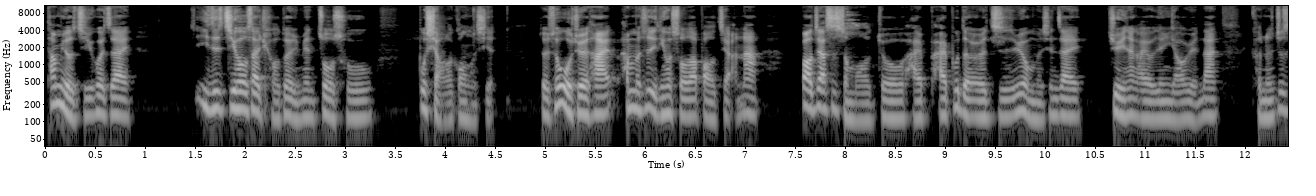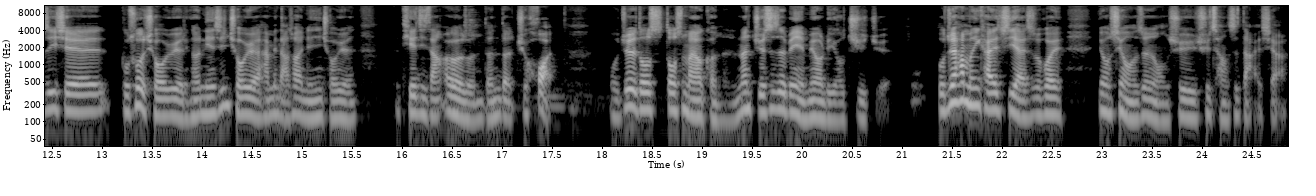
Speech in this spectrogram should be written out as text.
他们有机会在。一支季后赛球队里面做出不小的贡献，对，所以我觉得他他们是一定会收到报价。那报价是什么，就还还不得而知，因为我们现在距离那个还有点遥远。但可能就是一些不错球员，可能年轻球员还没打出来，年轻球员贴几张二轮等等去换，我觉得都是都是蛮有可能的。那爵士这边也没有理由拒绝，我觉得他们一开季还是会用现有的阵容去去尝试打一下，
